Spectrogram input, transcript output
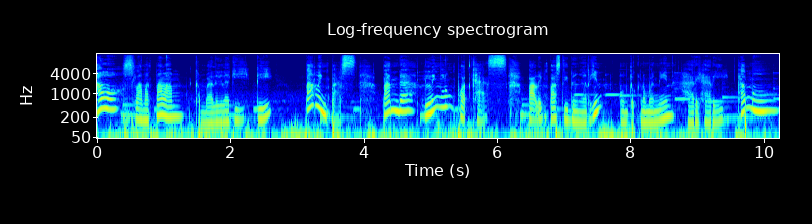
Halo, selamat malam. Kembali lagi di Paling Pas Panda Linglung Podcast. Paling pas didengerin untuk nemenin hari-hari kamu.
